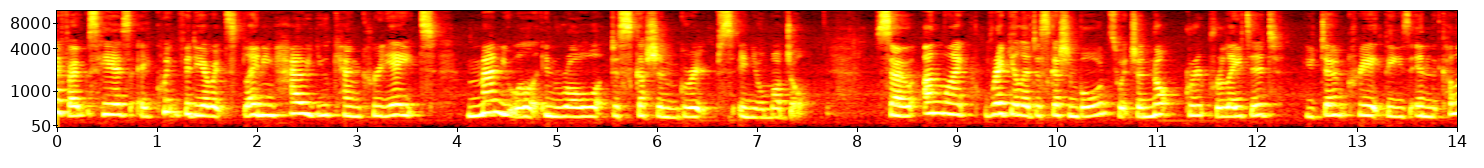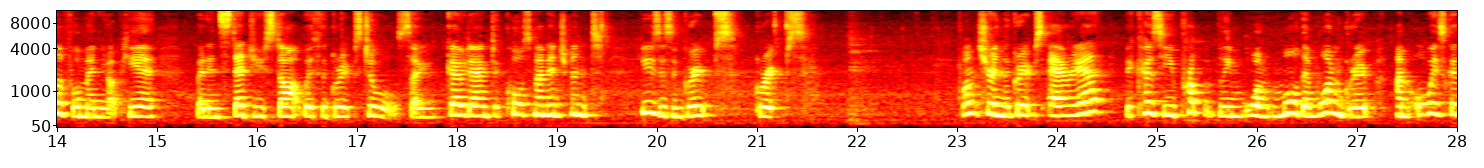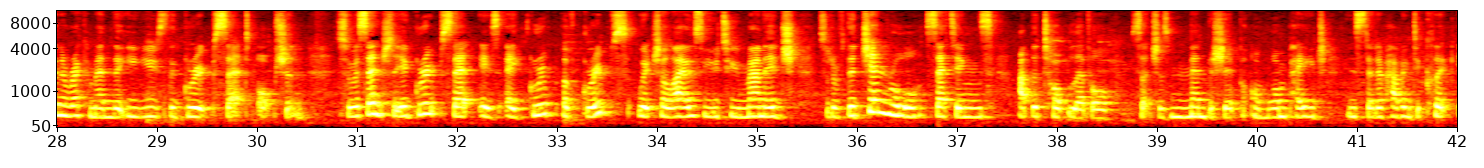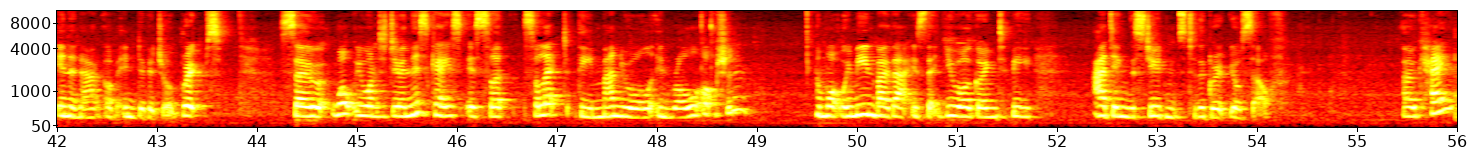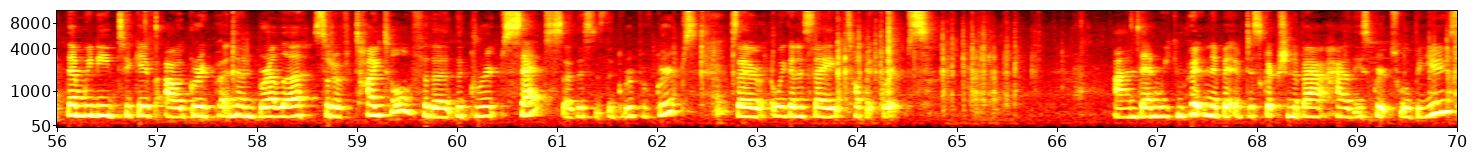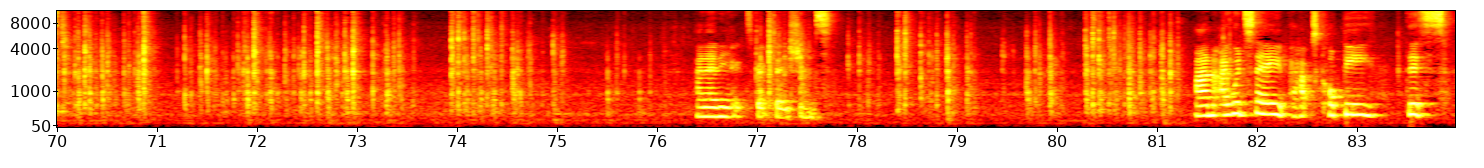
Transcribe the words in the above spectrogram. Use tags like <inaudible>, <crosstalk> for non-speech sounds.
Hi folks, here's a quick video explaining how you can create manual enroll discussion groups in your module. So unlike regular discussion boards, which are not group related, you don't create these in the colourful menu up here, but instead you start with the groups tool. So you go down to course management, users and groups, groups. Once you're in the groups area, because you probably want more than one group, I'm always going to recommend that you use the group set option. So essentially a group set is a group of groups which allows you to manage sort of the general settings at the top level, such as membership on one page, instead of having to click in and out of individual groups. So what we want to do in this case is select the manual enroll option. And what we mean by that is that you are going to be adding the students to the group yourself. Okay, then we need to give our group an umbrella sort of title for the, the group set. So this is the group of groups. So we're going to say topic groups. And then we can put in a bit of description about how these groups will be used. And any expectations. And I would say perhaps copy this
